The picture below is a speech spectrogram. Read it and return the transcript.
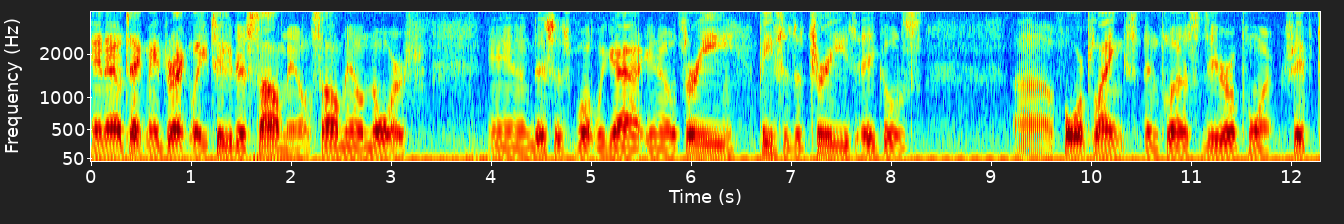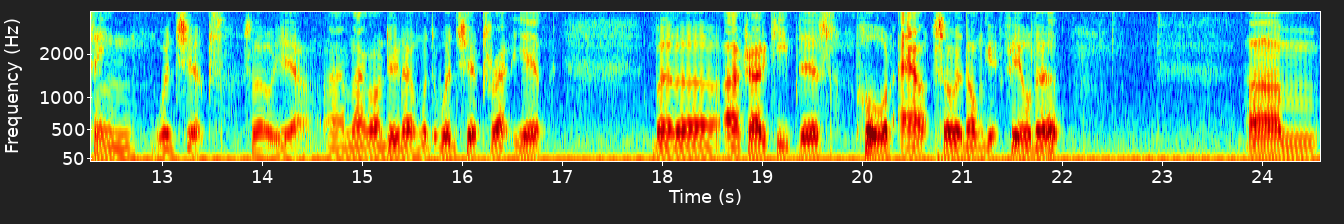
and it'll take me directly to the sawmill, Sawmill North. And this is what we got, you know, three pieces of trees equals uh, four planks and plus 0.15 wood chips. So yeah, I'm not going to do nothing with the wood chips right yet. But uh, I try to keep this pulled out so it don't get filled up. Um,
